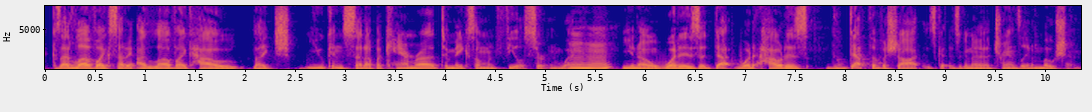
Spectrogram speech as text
Because I love like setting. I love like how like sh- you can set up a camera to make someone feel a certain way. Mhm. You know what is a depth? What how does the depth of a shot is, is going to translate emotion?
